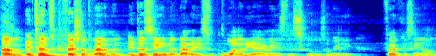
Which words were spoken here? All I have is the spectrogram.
Um, in terms of professional development, it does seem that that is one of the areas that schools are really focusing on.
